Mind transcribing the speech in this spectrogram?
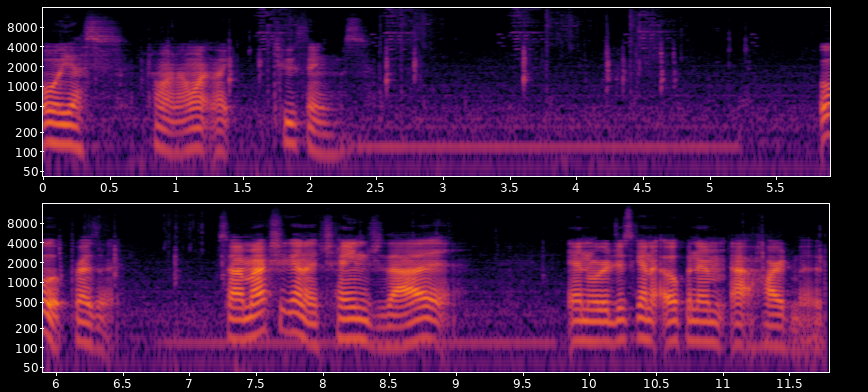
Oh, yes. Come on, I want, like, two things. Oh, a present. So I'm actually going to change that and we're just gonna open them at hard mode.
